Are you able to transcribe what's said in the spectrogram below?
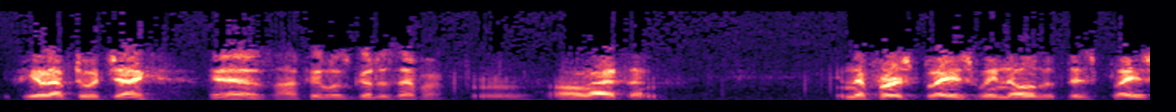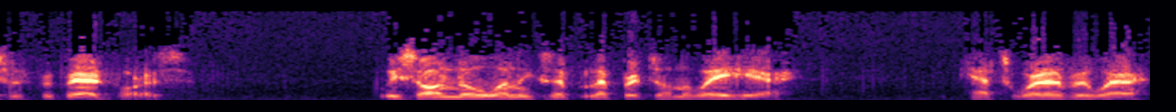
You feel up to it, Jack? Yes, I feel as good as ever. Hmm, all right, then. In the first place, we know that this place was prepared for us. We saw no one except leopards on the way here. Cats were everywhere.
